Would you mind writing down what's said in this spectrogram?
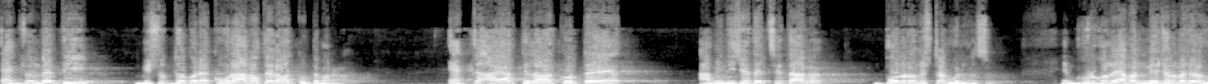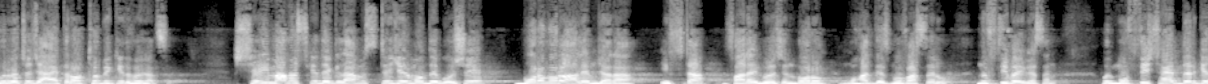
একজন ব্যক্তি বিশুদ্ধ করে কোরআনও তেলাওয়াত করতে পারে না। একটা আয়ার তেলাওয়াত করতে আমি নিজে দেখছি তার পনেরো বিশটা ভুল এই ভুলগুলো এমন মেজর মেজর ভুল হচ্ছে যে আয়াতের অর্থ বিকৃত হয়ে যাচ্ছে। সেই মানুষকে দেখলাম স্টেজের মধ্যে বসে বড় বড় আলেম যারা ইফতা ফারেক হয়েছেন বড় মহাদেশ মুফাসের মুফতি হয়ে গেছেন, ওই মুফতি সাহেবদেরকে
